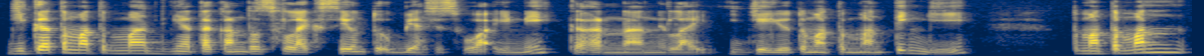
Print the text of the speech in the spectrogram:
Jika teman-teman dinyatakan terseleksi untuk beasiswa ini karena nilai IJU teman-teman tinggi, teman-teman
